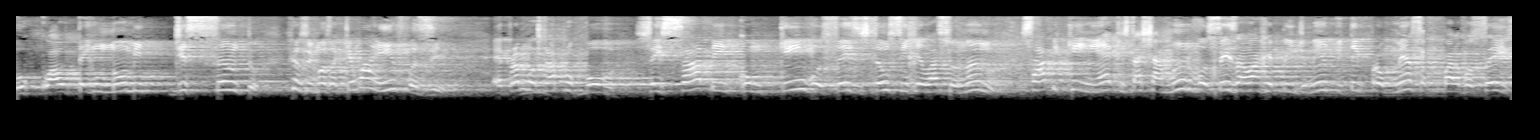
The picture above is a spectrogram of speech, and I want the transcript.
o qual tem um nome de santo. Meus irmãos, aqui é uma ênfase é para mostrar para o povo: vocês sabem com quem vocês estão se relacionando? Sabe quem é que está chamando vocês ao arrependimento e tem promessa para vocês?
